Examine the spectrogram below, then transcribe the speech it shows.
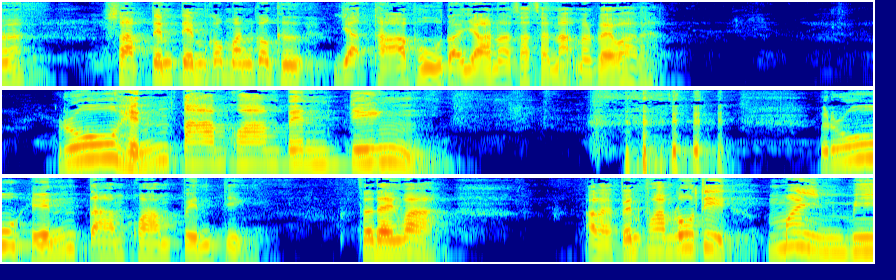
ฮะศัพท์เต็มๆก็มันก็คือยะถาภูตยานาทัศนะมันแปลว่าอะไรรู้เห็นตามความเป็นจริง รู้เห็นตามความเป็นจริง แสดงว่าอะไรเป็นความรู้ที่ไม่มี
